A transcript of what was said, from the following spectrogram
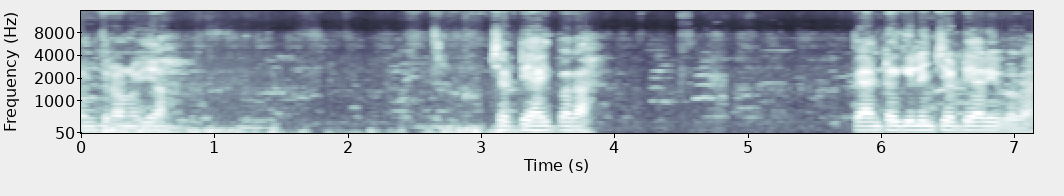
मित्रांनो, या। चड्डे आहेत बघा पॅन्ट गेले चड्डे आले बघा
